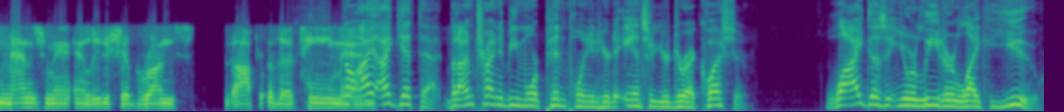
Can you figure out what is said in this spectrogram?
management and leadership runs the, op- the team. No, and... I, I get that, but I'm trying to be more pinpointed here to answer your direct question. Why doesn't your leader like you?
